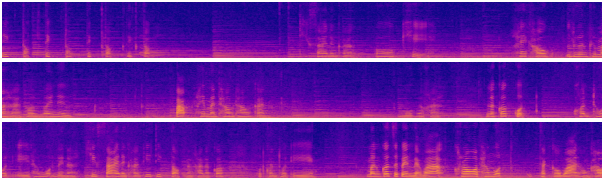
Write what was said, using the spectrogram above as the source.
TikTok TikTok TikTok TikTok คลิกซ้ายหนึ่งครั้งโอเค ให้เขาเลื่อนขึ้นมาหาเขาน้อยหนึ่ง ปรับให้มันเท่าๆกัน มุฟนะคะ แล้วก็กด Ctrl A ทั้งหมดเลยนะ คลิกซ้ายหนึ่งครั้งที่ TikTok นะคะ แล้วก็กด Ctrl A มันก็จะเป็นแบบว่าครอบทั้งหมดจักรวาลของเขา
